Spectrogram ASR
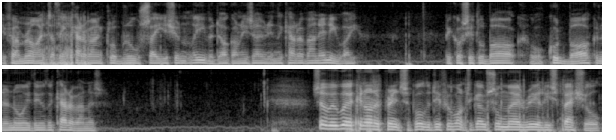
If I'm right, I think caravan club rules say you shouldn't leave a dog on his own in the caravan anyway because it'll bark or could bark and annoy the other caravanners. So we're working on a principle that if we want to go somewhere really special,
